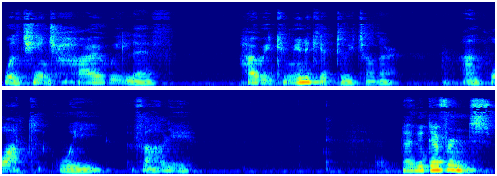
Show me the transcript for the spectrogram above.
will change how we live, how we communicate to each other, and what we value. Now, the difference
